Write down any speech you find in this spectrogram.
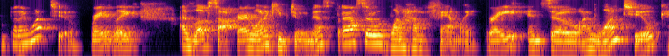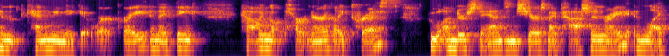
but i want to right? Like i love soccer. I want to keep doing this but i also want to have a family right? And so i want to. Can can we make it work right? And i think having a partner like chris who understands and shares my passion right? And like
